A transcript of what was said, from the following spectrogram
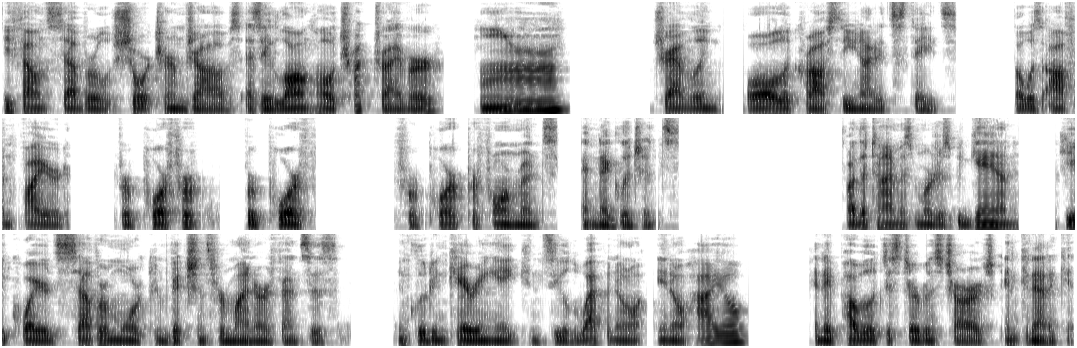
he found several short term jobs as a long haul truck driver, mm, traveling all across the United States, but was often fired for poor, for, for, poor, for poor performance and negligence. By the time his murders began, he acquired several more convictions for minor offenses, including carrying a concealed weapon in Ohio and a public disturbance charge in Connecticut.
